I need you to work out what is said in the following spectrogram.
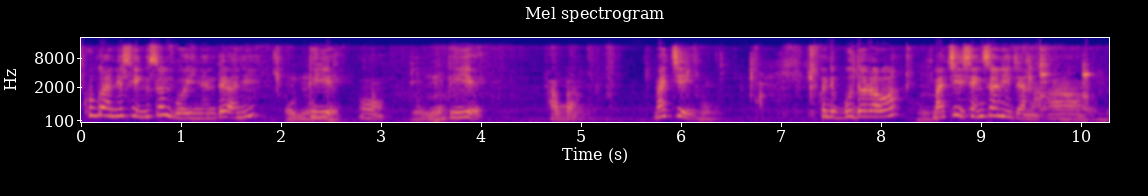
그거 안에 생선 보이는데 아니 어디요? 뒤에 어 여기? 뒤에 봐봐 어. 맞지? 응. 근데 부드러워? 응. 맞지? 생선이잖아. 아, 맞네.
